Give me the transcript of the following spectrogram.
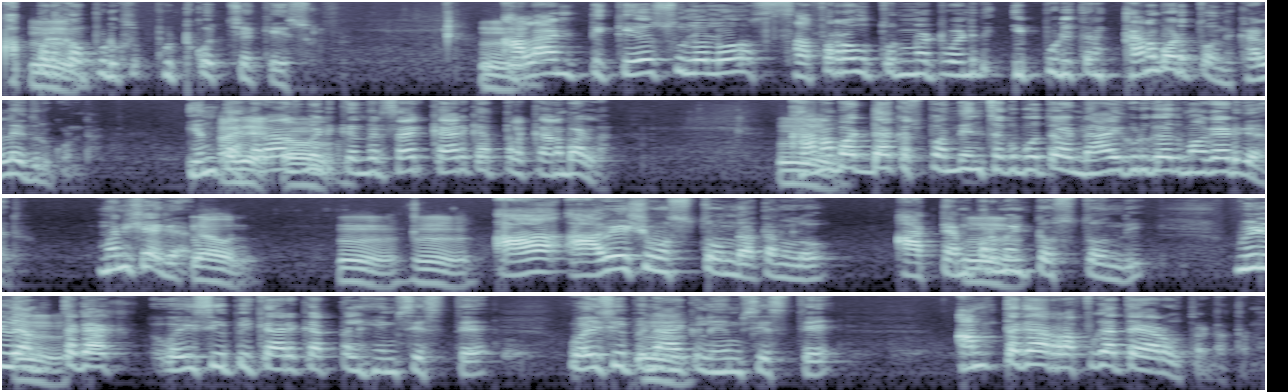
అప్పటికప్పుడు పుట్టుకొచ్చే కేసులు. అలాంటి కేసులలో సఫర్ అవుతున్నటువంటిది ఇప్పుడు ఇతను కనబడుతోంది కళ్ళెదురుకుండా ఇంత అదే, హెరాస్మెంట్ కిందసారి కార్యకర్తలు కనబడాల. కనబడ్డాక స్పందించకపోతే నాయకుడు కాదు మగాడు కాదు మనిషే కాదు. ఆ ఆవేశం వస్తుంది అతనిలో ఆ టెంపర్మెంట్ వస్తుంది. వీళ్ళు ఎంతగా వైసీపీ కార్యకర్తలు హింసిస్తే వైసీపీ నాయకులు హింసిస్తే అంతగా రఫ్గా తయారవుతాడు అతను.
